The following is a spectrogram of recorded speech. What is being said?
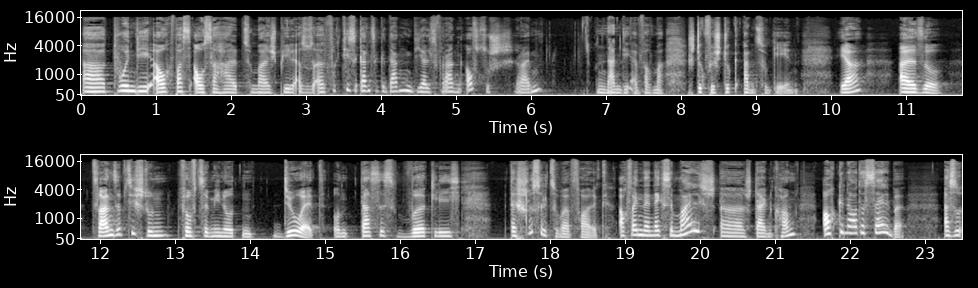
äh, tun die auch was außerhalb zum Beispiel. Also einfach diese ganzen Gedanken, die als Fragen aufzuschreiben und dann die einfach mal Stück für Stück anzugehen. Ja, also 72 Stunden, 15 Minuten, do it. Und das ist wirklich der Schlüssel zum Erfolg. Auch wenn der nächste Meilenstein kommt, auch genau dasselbe. Also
